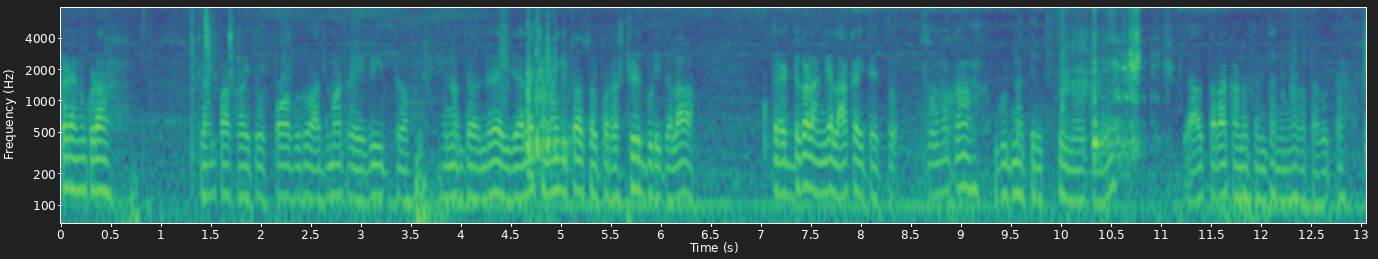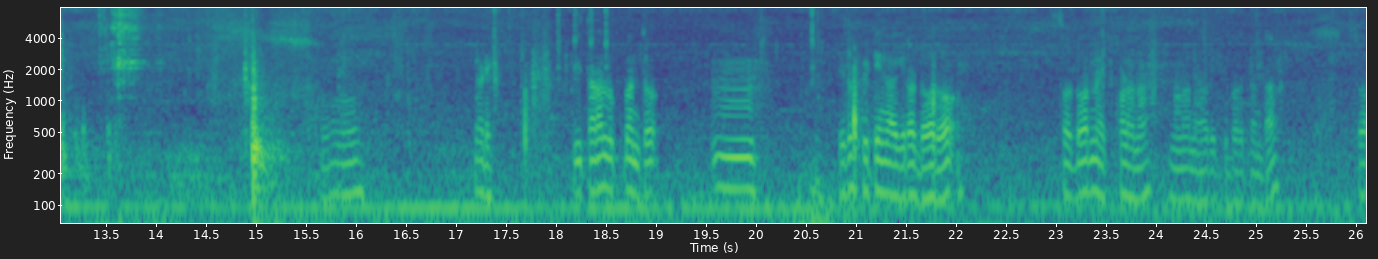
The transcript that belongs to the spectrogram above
ಕಡೆನೂ ಕೂಡ ಕ್ಲ್ಯಾಂಪ್ ಹಾಕೋಯ್ತು ಪಾಗುರು ಅದು ಮಾತ್ರ ಹೆವಿ ಇತ್ತು. ಏನಂತಂದರೆ ಇದೆಲ್ಲ ಚೆನ್ನಾಗಿತ್ತು, ಅದು ಸ್ವಲ್ಪ ರಸ್ಟ್ ಹಿಡಿದ್ಬಿಟ್ಟಿದ್ದಲ್ಲ ಥ್ರೆಡ್ಗಳು ಹಂಗೆ ಲಾಕ್ ಆಯ್ತಾ ಇತ್ತು ಸೊ ಇವಾಗ ಗುಡ್ನ ತಿರುಗಿಸ್ತೀನಿ ನೋಡ್ತೀನಿ ಯಾವ ಥರ ಕಾಣುತ್ತೆ ಅಂತ ನಿಮಗೆ ಗೊತ್ತಾಗುತ್ತೆ. ನೋಡಿ, ಈ ಥರ ಲುಕ್ ಬಂತು. ಇದು ಫಿಟ್ಟಿಂಗ್ ಆಗಿರೋ ಡೋರು ಸೊ ಡೋರ್ನ ಎತ್ಕೊಳ್ಳೋಣ, ನೋಡೋಣ ಯಾವ ರೀತಿ ಬರುತ್ತೆ ಅಂತ. ಸೊ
